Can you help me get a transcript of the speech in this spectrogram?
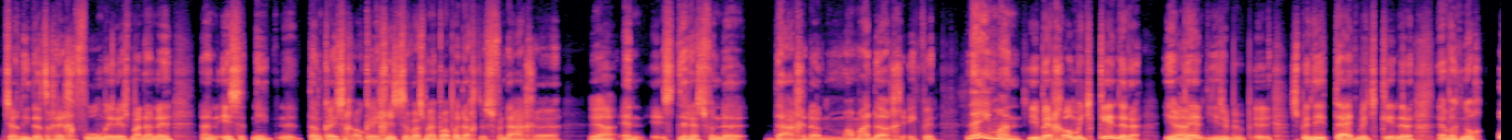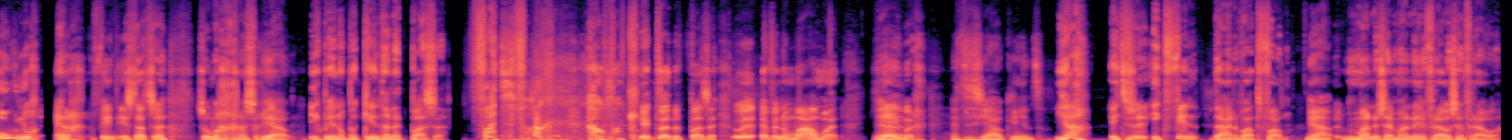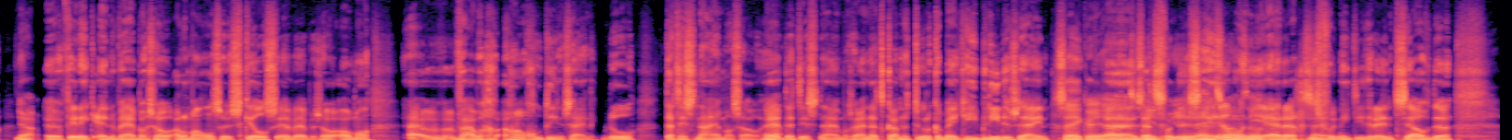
Ik zeg niet dat er geen gevoel meer is, maar dan, eh, dan is het niet. eh, Dan kan je zeggen: Oké, gisteren was mijn papadag, dus vandaag. eh, ja, en is de rest van de dagen dan mamadag? Ik ben. Nee, man, je bent gewoon met je kinderen. Je, Ja. bent, je spendeert tijd met je kinderen. En wat ik nog, ook nog erg vind, is dat ze sommigen gaan zeggen: Ja, ik ben op mijn kind aan het passen. What the fuck? Op mijn kind aan het passen. Even normaal, man. Ja. Jemig. het is jouw kind. Ja, ik, ik vind daar wat van. Ja, Mannen zijn mannen en vrouwen zijn vrouwen. ja, Eh, vind ik. En we hebben zo allemaal onze skills. En we hebben zo allemaal eh, waar we gewoon goed in zijn. Ik bedoel, dat is nou eenmaal zo. Hè? Ja. Dat is nou eenmaal zo. En dat kan natuurlijk een beetje hybride zijn. zeker. Ja, Eh, het is dat niet voor is helemaal hetzelfde. niet erg. Het is voor niet iedereen hetzelfde.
